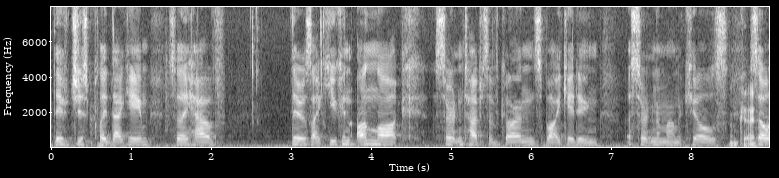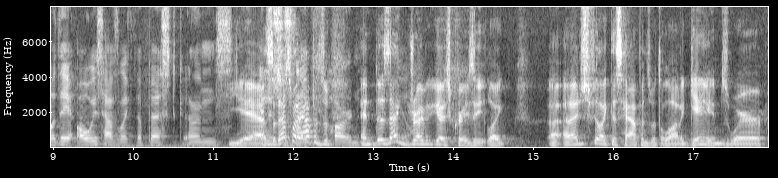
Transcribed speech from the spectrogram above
They've just played that game, so they have. There's like you can unlock certain types of guns by getting a certain amount of kills. Okay. So they always have like the best guns. Yeah, so that's what like, happens. With, hard. and does that drive you guys crazy? Like, uh, and I just feel like this happens with a lot of games where.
